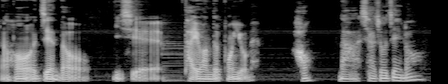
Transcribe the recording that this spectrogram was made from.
然后见到一些台湾的朋友们。好。那下周见喽。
